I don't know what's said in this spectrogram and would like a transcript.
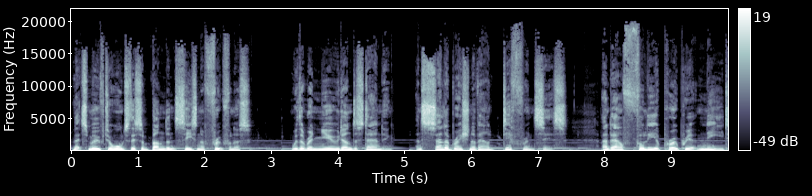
Let's move towards this abundant season of fruitfulness with a renewed understanding and celebration of our differences and our fully appropriate need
